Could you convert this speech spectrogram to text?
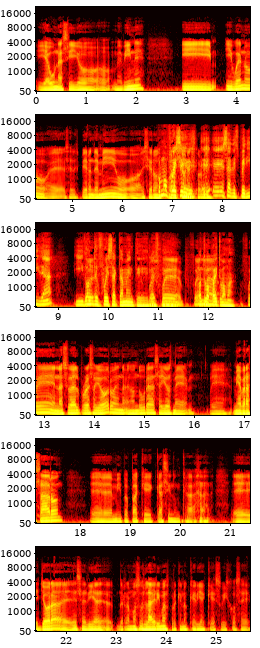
y aún así yo me vine. Y, y bueno, eh, se despidieron de mí o, o hicieron ¿Cómo fue ese- por mí. e- esa despedida y dónde fue, exactamente? Pues fue, fue con tu la- papá y tu mamá. Fue en la ciudad del Progreso y Oro, en, en Honduras. Ellos me, eh, me abrazaron. Eh, mi papá, que casi nunca eh, llora, eh, ese día derramó sus lágrimas porque no quería que su hijo se,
